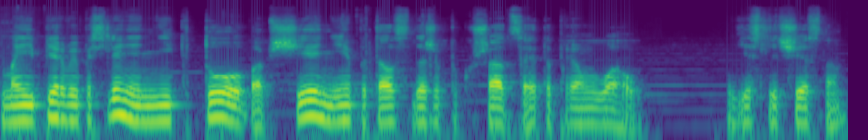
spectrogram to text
мои первые поселения никто вообще не пытался даже покушаться. Это прям вау. Если честно.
